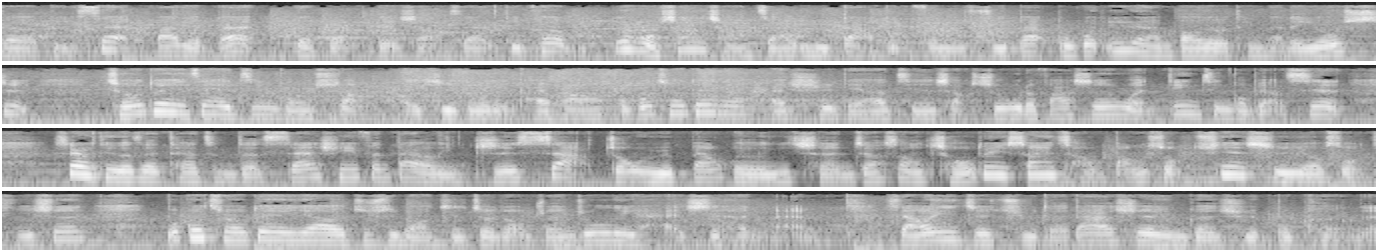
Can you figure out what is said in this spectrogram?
的比赛，八点半，热火对上塞尔提克。热火上一场遭遇大比分的击败，不过依然保有停牌的优势。球队在进攻上还是多点开花，不过球队呢还是得要减少失误的发生，稳定进攻表现。塞尔提克在 Tatum 的三十一分带领之下，终于扳回了一城。加上球队上一场防守确实有所提升，不过球队要继续保持这种专注力还是很难。想要一直取得大胜更是不可能。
